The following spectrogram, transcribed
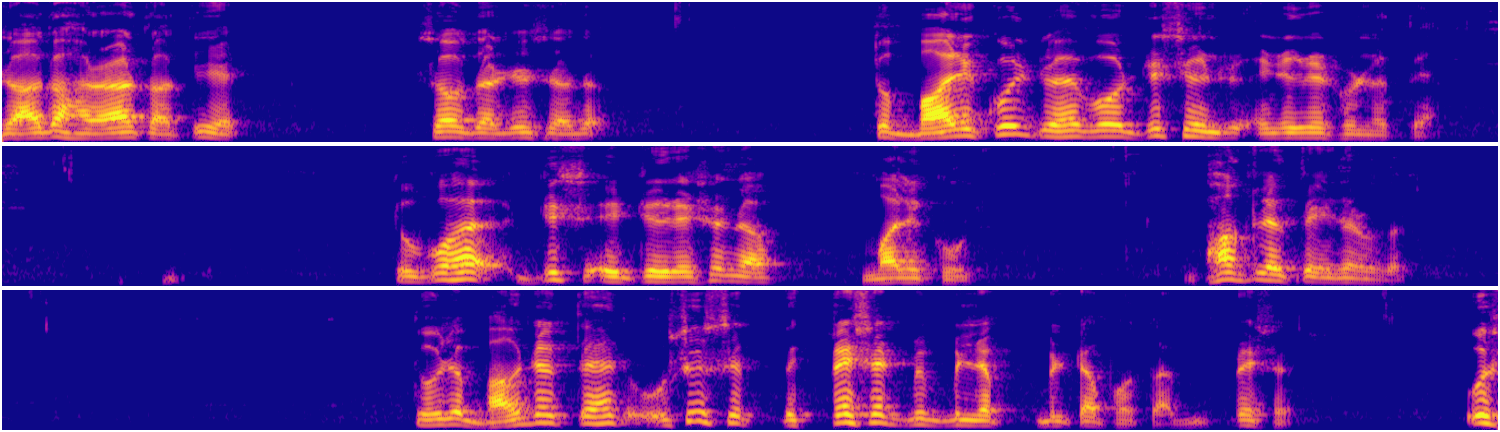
زیادہ حرارت آتی ہے سو درجے سے زیادہ تو بالیکول جو ہے وہ ڈس انٹیگریٹ ہونے لگتے ہیں تو وہ ہے ڈس انٹیگریشن آف مالیکول بھاگ لگتے ہیں ادھر ادھر وہ جب بھاگنے لگتے ہیں تو اسی سے ایک پریشر بلٹ اپ ہوتا ہے پریشر اس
